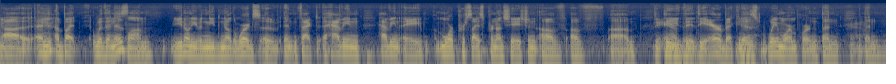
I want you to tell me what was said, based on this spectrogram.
uh, and uh, but within islam you don't even need to know the words. Uh, in fact, having having a more precise pronunciation of of um, The the, Arabic. the the Arabic Yeah. is way more important than Yeah. than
